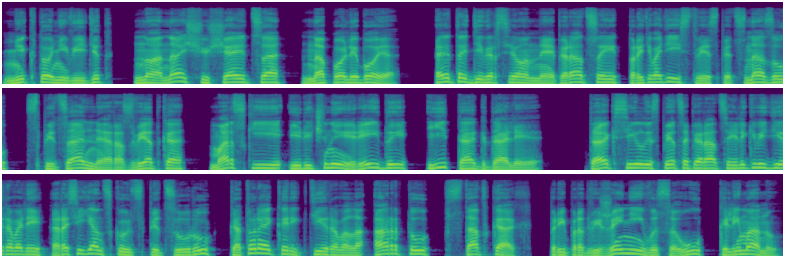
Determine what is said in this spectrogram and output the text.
никто не видит, но она ощущается на поле боя. Это диверсионные операции, противодействие спецназу, специальная разведка, морские и речные рейды и так далее. Так силы спецоперации ликвидировали россиянскую спецуру, которая корректировала арту в ставках при продвижении ВСУ к Лиману.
